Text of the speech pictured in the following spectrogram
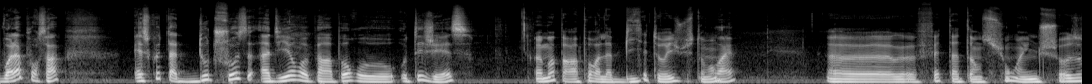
Voilà pour ça. Est-ce que tu as d'autres choses à dire par rapport au, au TGS Euh, moi, par rapport à la billetterie, justement, Ouais. euh, faites attention à une chose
